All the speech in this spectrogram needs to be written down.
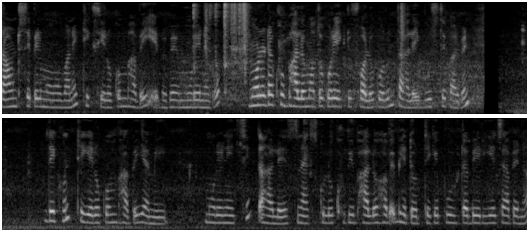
রাউন্ড শেপের মোমো বানাই, ঠিক সেরকমভাবেই এভাবে মুড়ে নেব। মোড়াটা খুব ভালো মতো করে একটু ফলো করুন, তাহলেই বুঝতে পারবেন। দেখুন, ঠিক এরকমভাবেই আমি মুড়ে নিচ্ছি, তাহলে স্ন্যাক্সগুলো খুবই ভালো হবে, ভেতর থেকে পুরটা বেরিয়ে যাবে না,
